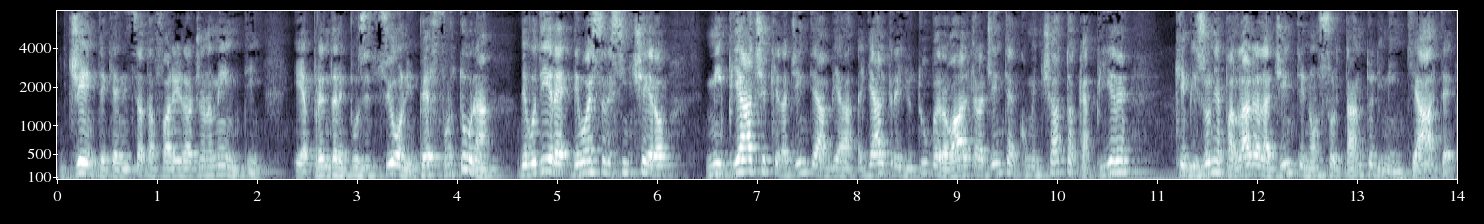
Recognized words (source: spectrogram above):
gente che ha iniziato a fare i ragionamenti e a prendere posizioni, per fortuna, devo dire, devo essere sincero, mi piace che la gente abbia, gli altri youtuber o altra gente ha cominciato a capire che bisogna parlare alla gente non soltanto di minchiate,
